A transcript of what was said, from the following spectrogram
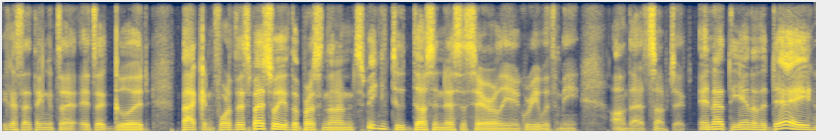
because I think it's a it's a good back and forth, especially if the person that I'm speaking to doesn't necessarily agree with me on that subject. And at the end of the day,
